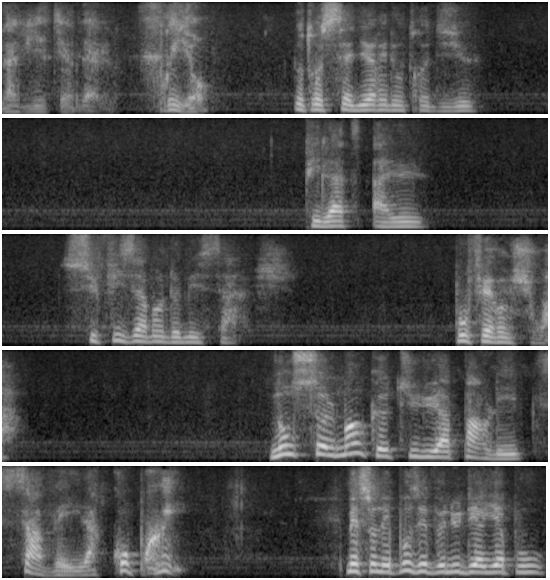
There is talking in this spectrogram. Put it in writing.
La vie éternelle? Prions. Notre Seigneur et notre Dieu. Pilate a eu suffisamment de messages pour faire un choix. Non seulement que tu lui as parlé, il savait, il a compris, mais son épouse est venue derrière pour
